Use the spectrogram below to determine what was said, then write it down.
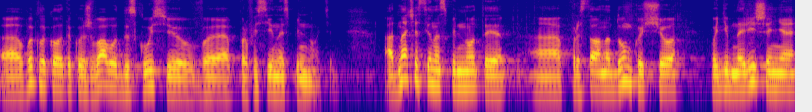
е, викликало таку жваву дискусію в професійній спільноті. Одна частина спільноти пристала на думку, що подібне рішення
